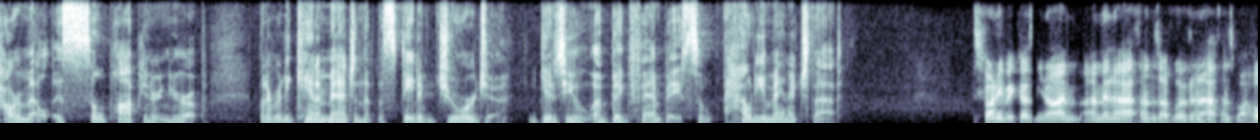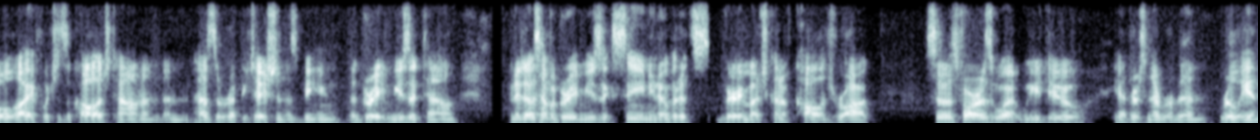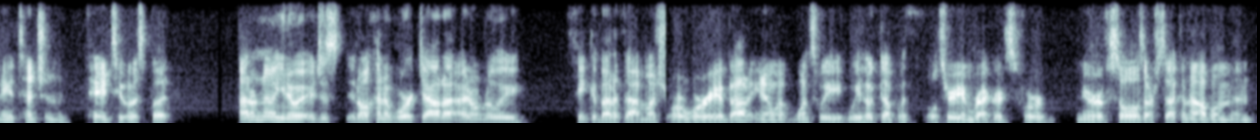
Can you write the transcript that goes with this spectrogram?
power metal is so popular in Europe, but I really can't imagine that the state of Georgia gives you a big fan base. So, how do you manage that? It's funny because you know I'm I'm in Athens. I've lived in Athens my whole life, which is a college town and, and has the reputation as being a great music town. And it does have a great music scene, you know, but it's very much kind of college rock. So as far as what we do, yeah, there's never been really any attention paid to us. But I don't know, you know, it just it all kind of worked out. I, I don't really think about it that much or worry about it. You know, once we we hooked up with Ulterium Records for Mirror of Souls, our second album, and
